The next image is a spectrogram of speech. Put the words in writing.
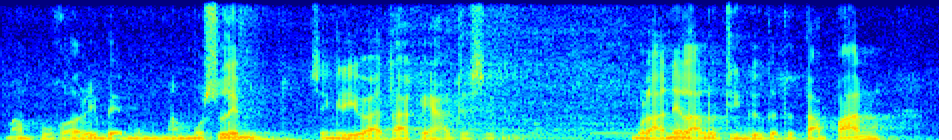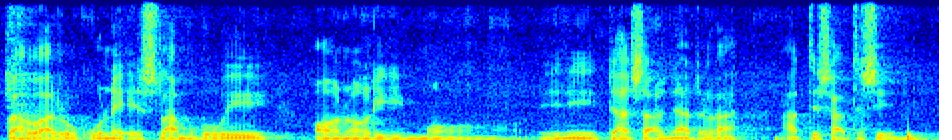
Imam Bukhari mbek Imam Muslim sing riwayatake hadis iki. Mulane lalu dinggo ketetapan bahwa rukune Islam kuwi ana lima. Ini dasarnya adalah hadis-hadis ini.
